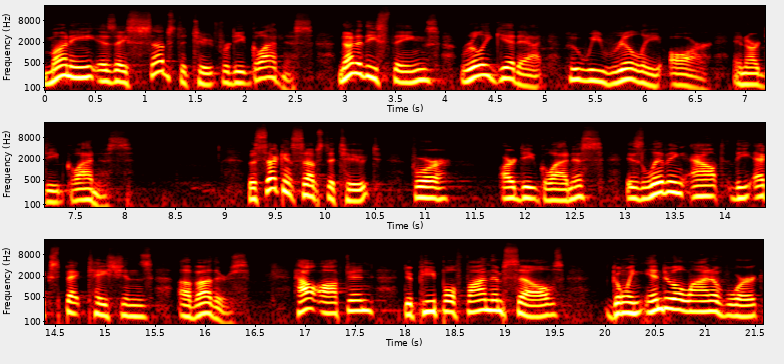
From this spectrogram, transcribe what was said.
Money is a substitute for deep gladness. None of these things really get at who we really are in our deep gladness. The second substitute for our deep gladness is living out the expectations of others. How often do people find themselves going into a line of work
